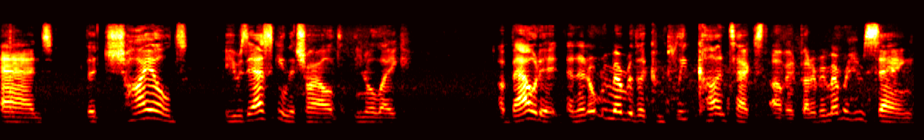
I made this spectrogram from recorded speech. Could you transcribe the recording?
and the child. He was asking the child, you know, like, about it, and I don't remember the complete context of it, but I remember him saying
